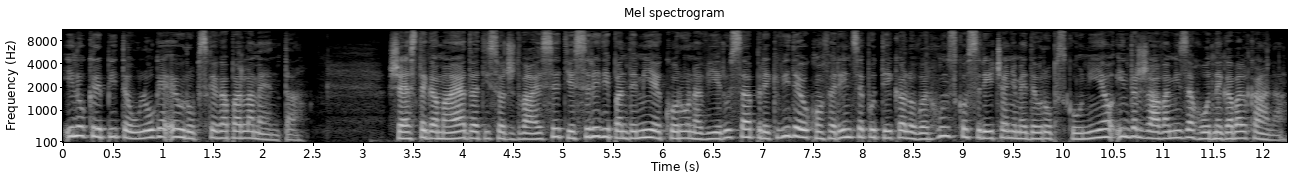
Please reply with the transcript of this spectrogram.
in ukrepitev vloge Evropskega parlamenta. 6. maja 2020 je sredi pandemije koronavirusa prek videokonference potekalo vrhunsko srečanje med Evropsko unijo in državami Zahodnega Balkana.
